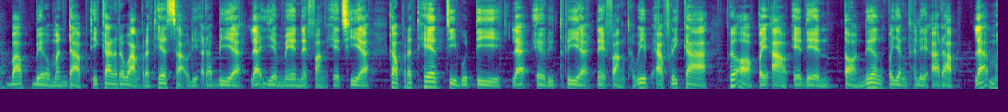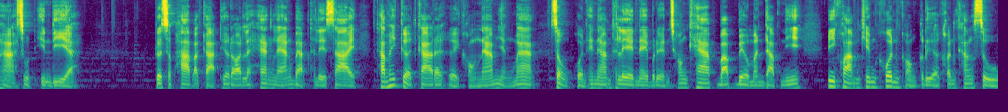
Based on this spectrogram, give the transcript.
บบับเบลมันดับที่กั้นระหว่างประเทศซาอุดิอาระเบีย และเยเมนในฝั่งเอเชีย กับประเทศจีบูตี และเอริเทรีย ในฝั่งทวีปแอฟริกา เพื่อออกไปอ่าวเอเดน ต่อเนื่องไปยังทะเลอาหรับ และมหาสมุทรอินเดีย โดยสภาพอากาศที่ร้อนและแห้งแล้งแบบทะเลทรายทำให้เกิดการระเหยของน้ำอย่างมาก ส่งผลให้น้ำทะเลในบริเวณช่องแคบบับเบลมันดับนี้ มีความเข้มข้นของเกลือค่อนข้างสูง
